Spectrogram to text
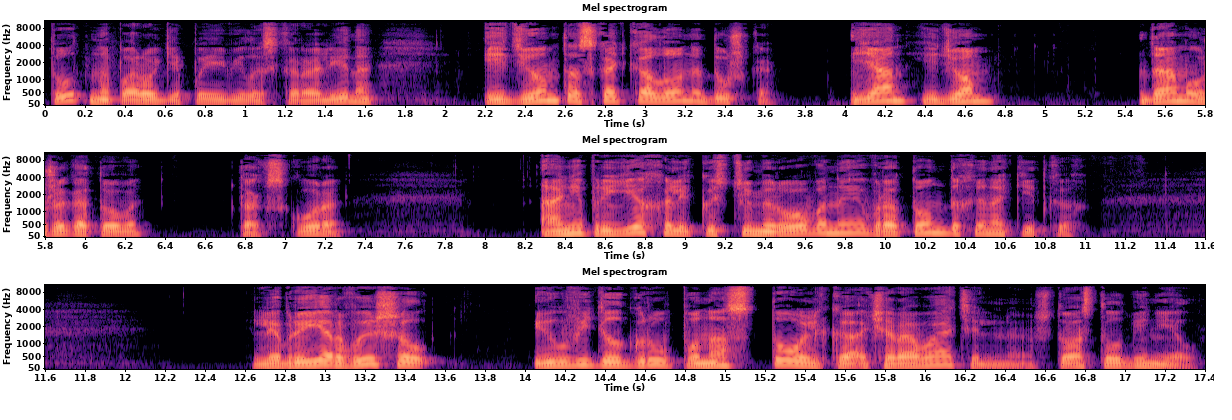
Тут на пороге появилась Каролина. «Идем таскать колонны, душка. Ян, идем». «Да, мы уже готовы». «Так скоро?» Они приехали костюмированные в ротондах и накидках. Лебрюер вышел и увидел группу настолько очаровательную, что остолбенел.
